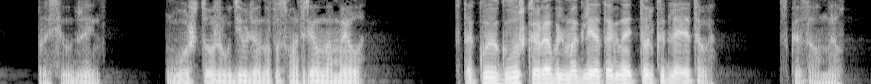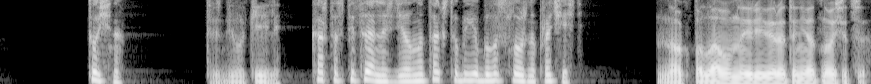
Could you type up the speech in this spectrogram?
— просил Джейн. Вош тоже удивленно посмотрел на Мэла. «В такую глушь корабль могли отогнать только для этого», — сказал Мэл. «Точно», — твердила Кейли. «Карта специально сделана так, чтобы ее было сложно прочесть». «Но к полоумной Ривер это не относится»,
